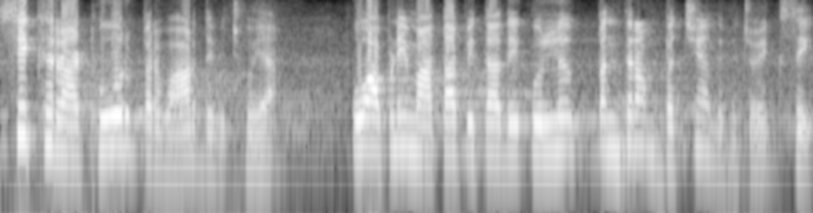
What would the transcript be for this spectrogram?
ਸਿੱਖ ਰਾਠੌਰ ਪਰਿਵਾਰ ਦੇ ਵਿੱਚ ਹੋਇਆ। ਉਹ ਆਪਣੇ ਮਾਤਾ-ਪਿਤਾ ਦੇ ਕੁੱਲ 15 ਬੱਚਿਆਂ ਦੇ ਵਿੱਚੋਂ ਇੱਕ ਸੀ।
